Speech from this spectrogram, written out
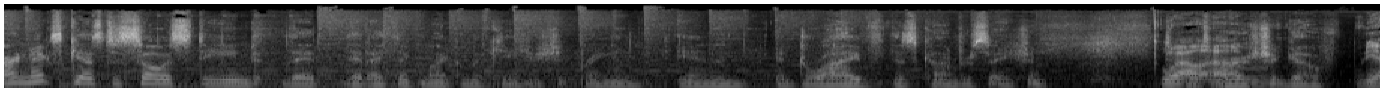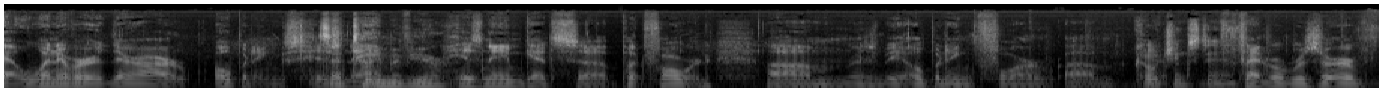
Our next guest is so esteemed that, that I think Michael McKee, you should bring him in and, and drive this conversation. Well, where um, it should go. Yeah, whenever there are openings, his it's that name, time of year. His name gets uh, put forward. Um, there's be an opening for um, coaching staff, Federal Reserve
